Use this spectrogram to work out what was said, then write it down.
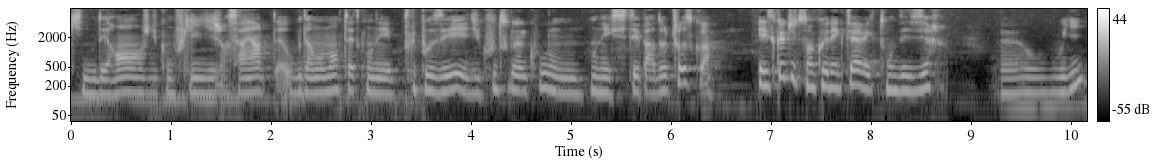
qui nous dérangent, du conflit, j'en sais rien. Au bout d'un moment, peut-être qu'on est plus posé et du coup, tout d'un coup, on, on est excité par d'autres choses, quoi. Est-ce que tu te sens connecté avec ton désir? Euh, Oui,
